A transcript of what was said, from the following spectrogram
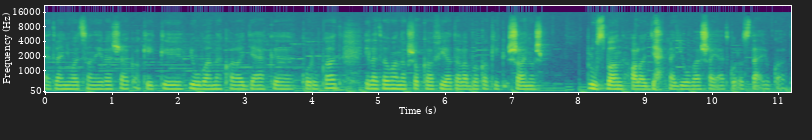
70-80 évesek, akik eh, jóval meghaladják eh, korukat, illetve vannak sokkal fiatalabbak, akik sajnos pluszban haladják meg jóval saját korosztályukat.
